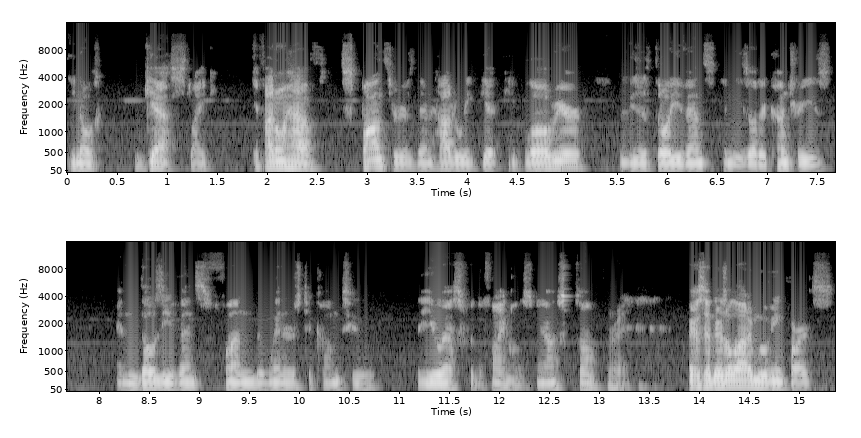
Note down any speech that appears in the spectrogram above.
you know, guests. Like if I don't have sponsors, then how do we get people over here? We just throw events in these other countries, and those events fund the winners to come to the U.S. for the finals. You know, so Right. like I said, there's a lot of moving parts.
